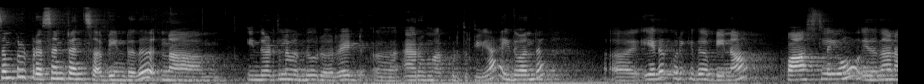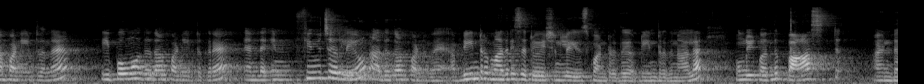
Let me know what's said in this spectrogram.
சிம்பிள் ப்ரெசன்டென்ஸ் அப்படின்றது நான் இந்த இடத்துல வந்து ஒரு ரெட் ஆரோ மார்க் கொடுத்துருக்கு இல்லையா? இது வந்து எதை குறிக்குது அப்படின்னா பாஸ்ட்லேயும் இதை தான் நான் பண்ணிகிட்டு இருந்தேன் இப்போவும் அதை தான் பண்ணிட்டு இருக்கிறேன் அண்ட் இன் ஃப்யூச்சர்லேயும் நான் அதை தான் பண்ணுவேன். அப்படின்ற மாதிரி சுச்சுவேஷனில் யூஸ் பண்ணுறது அப்படின்றதுனால உங்களுக்கு வந்து பாஸ்ட் அண்ட்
